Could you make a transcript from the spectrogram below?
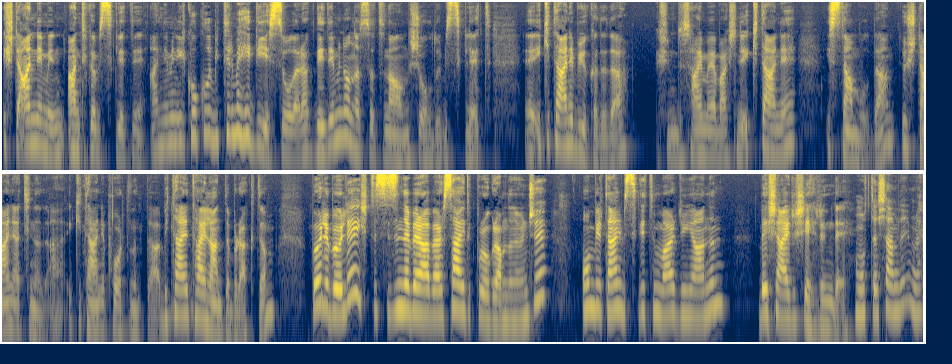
işte annemin antika bisikleti, annemin ilkokulu bitirme hediyesi olarak dedemin ona satın almış olduğu bisiklet. E, iki tane büyük adada. Şimdi saymaya başlayınca iki tane İstanbul'da, üç tane Atina'da, iki tane Portland'da, bir tane Tayland'da bıraktım. Böyle böyle işte sizinle beraber saydık programdan önce 11 tane bisikletim var dünyanın beş ayrı şehrinde. Muhteşem değil mi?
